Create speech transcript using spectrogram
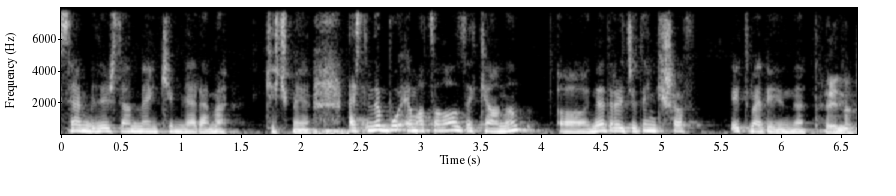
sən bilirsən mən kimlərəmə keçməyə. Əslində bu emosional zəkanın ə, nə dərəcədə inkişaf etmədiyindən. Eynən.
